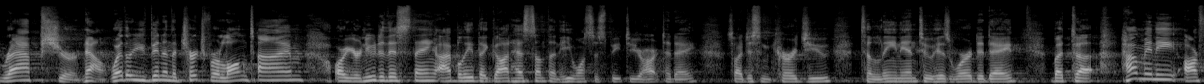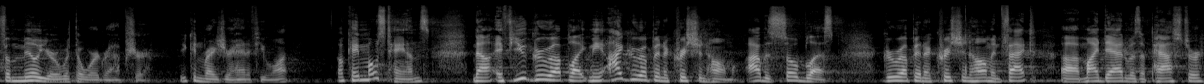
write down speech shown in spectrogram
rapture. Now, whether you've been in the church for a long time or you're new to this thing, I believe that God has something He wants to speak to your heart today. So I just encourage you to lean into His word today. But uh, how many are familiar with the word rapture? You can raise your hand if you want. Okay, most hands. Now, if you grew up like me, I grew up in a Christian home. I was so blessed. Grew up in a Christian home. In fact, uh, my dad was a pastor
